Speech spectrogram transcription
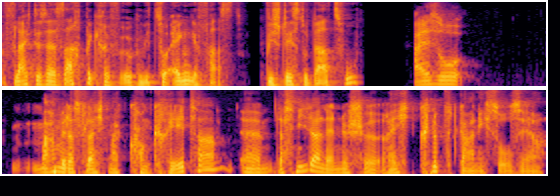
vielleicht ist der Sachbegriff irgendwie zu eng gefasst. Wie stehst du dazu? Also machen wir das vielleicht mal konkreter. Ähm, das niederländische Recht knüpft gar nicht so sehr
